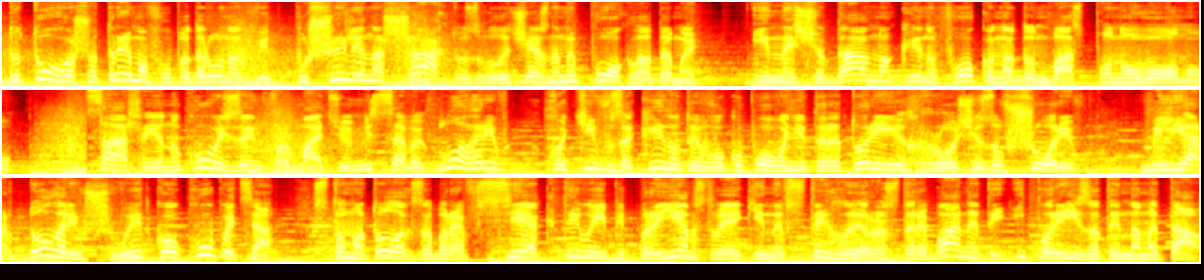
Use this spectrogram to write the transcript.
До того ж отримав у подарунок від Пушиліна шахту з величезними покладами і нещодавно кинув око на Донбас по-новому. Саша Янукович, за інформацією місцевих блогерів, хотів закинути в окуповані території гроші з офшорів. Мільярд доларів швидко окупиться. Стоматолог забере всі активи і підприємства, які не встигли роздеребанити і порізати на метал.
